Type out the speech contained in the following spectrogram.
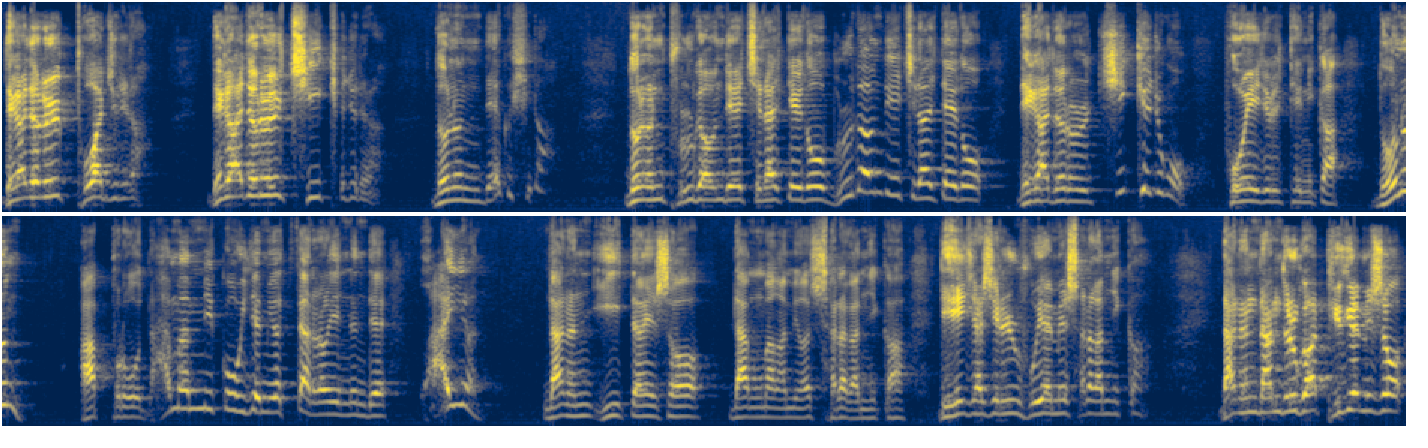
내가 너를 도와주리라. 내가 너를 지켜주리라. 너는 내 것이라. 너는 불 가운데 지날 때도 물 가운데 지날 때도 내가 너를 지켜주고 보호해 줄 테니까 너는 앞으로 나만 믿고 의지하며 따라 했는데 과연 나는 이 땅에서 낭망하며 살아갑니까? 내 자신을 후회하며 살아갑니까? 나는 남들과 비교하면서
